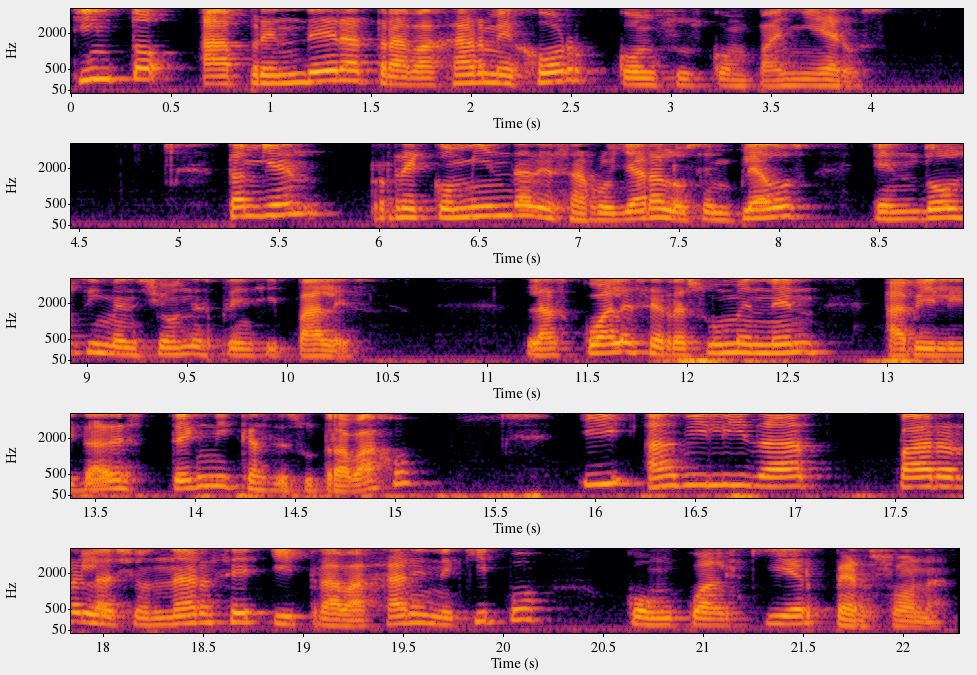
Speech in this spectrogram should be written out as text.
Quinto, aprender a trabajar mejor con sus compañeros. También recomienda desarrollar a los empleados en dos dimensiones principales, las cuales se resumen en habilidades técnicas de su trabajo y habilidad para relacionarse y trabajar en equipo con cualquier persona.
